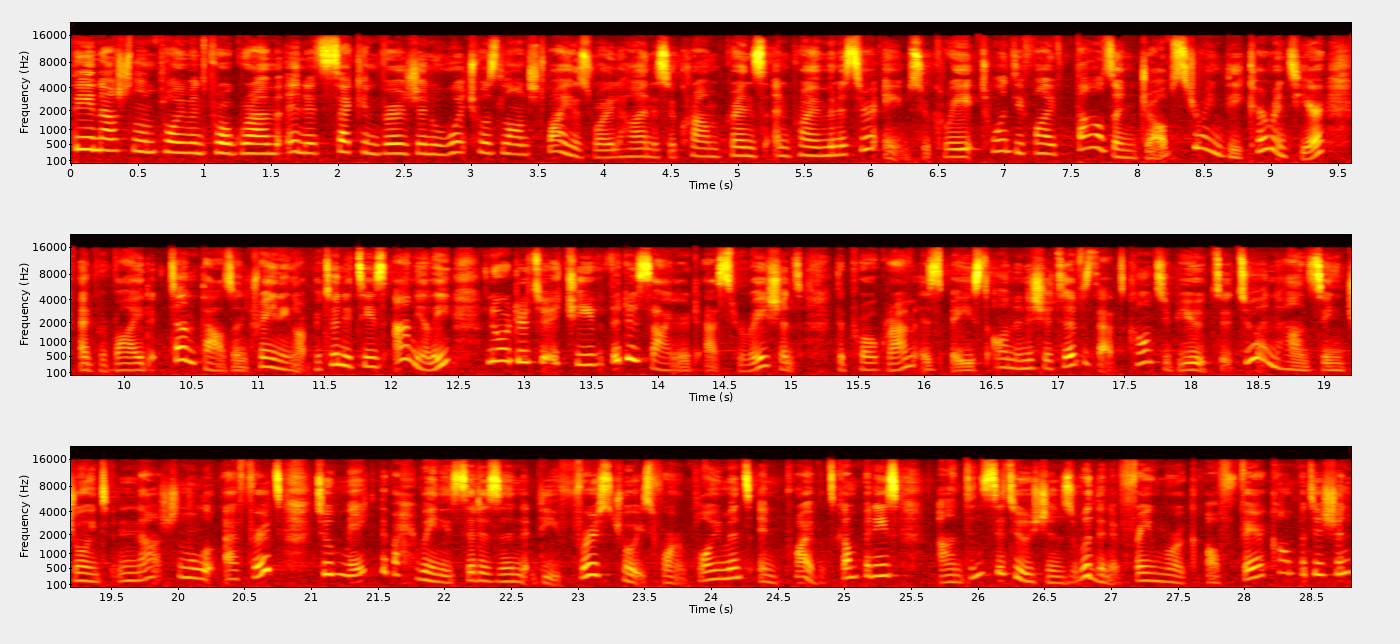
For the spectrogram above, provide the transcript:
The National Employment Programme in its second version, which was launched by His Royal Highness the Crown Prince and Prime Minister, aims to create 25,000 jobs during the current year and provide 10,000 training opportunities annually in order to achieve the desired aspirations. The programme is based on initiatives that contribute to enhancing joint national efforts to make the Bahraini citizen the first choice for employment in private companies and institutions within a framework of fair competition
